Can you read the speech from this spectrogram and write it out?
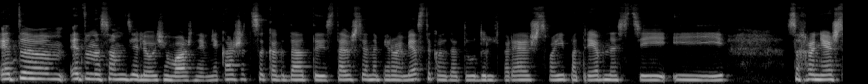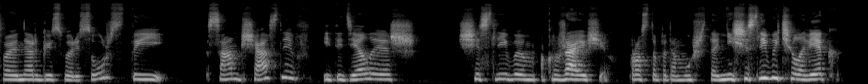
Это, это на самом деле очень важно. И мне кажется, когда ты ставишь себя на первое место, когда ты удовлетворяешь свои потребности и сохраняешь свою энергию и свой ресурс, ты сам счастлив, и ты делаешь счастливым окружающих. Просто потому что несчастливый человек...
